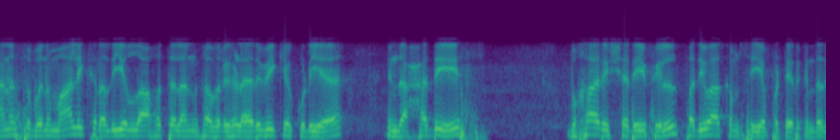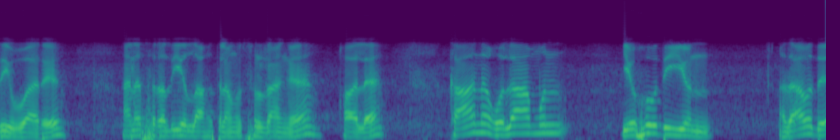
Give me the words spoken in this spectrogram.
அனசுபன் மாலிக் ரதியுல்லாஹு தலன்கு அவர்கள் அறிவிக்கக்கூடிய இந்த ஹதீஸ் புகாரி ஷரீஃபில் பதிவாக்கம் செய்யப்பட்டிருக்கின்றது இவ்வாறு. அனஸ் ரதி அல்லாஹத்தில் அவங்க சொல்கிறாங்க கால கான குலாமுன் யஹூதியுன் அதாவது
